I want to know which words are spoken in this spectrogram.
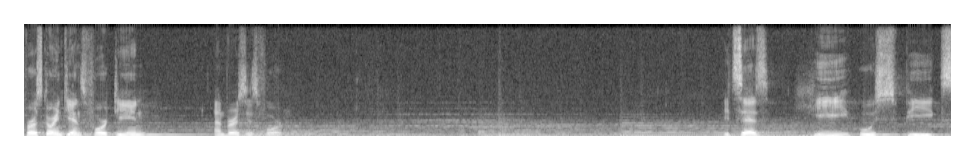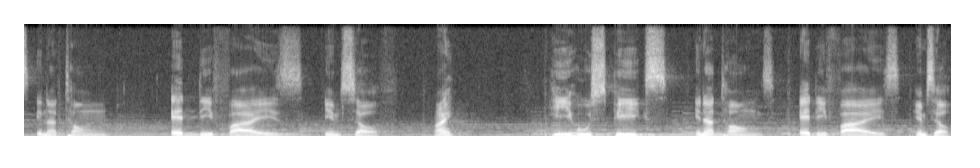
1 Corinthians 14 and verses 4. It says, He who speaks in a tongue edifies himself. Right? He who speaks in a tongues edifies himself.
